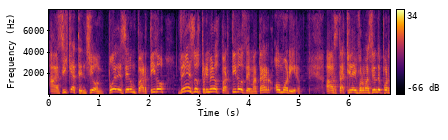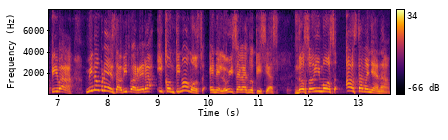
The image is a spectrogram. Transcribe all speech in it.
Así que atención, puede ser un partido de esos primeros partidos de matar o morir. Hasta aquí la información deportiva. Mi nombre es David Barrera y continuamos en Eloísa las noticias. Nos oímos hasta mañana.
